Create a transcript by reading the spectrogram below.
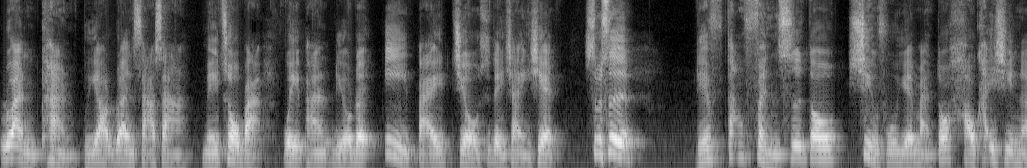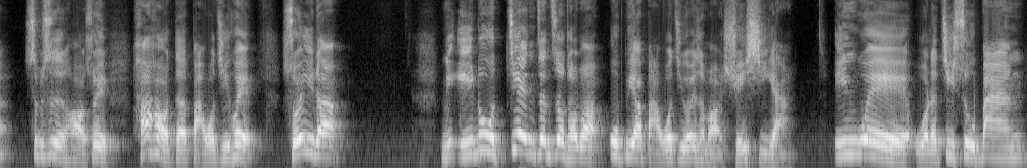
乱看，不要乱杀杀，没错吧？尾盘留了一百九十点下影线，是不是？连当粉丝都幸福圆满，都好开心了，是不是？哈，所以好好的把握机会。所以呢，你一路见证之后，投保务必要把握机会，什么？学习呀，因为我的技术班。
